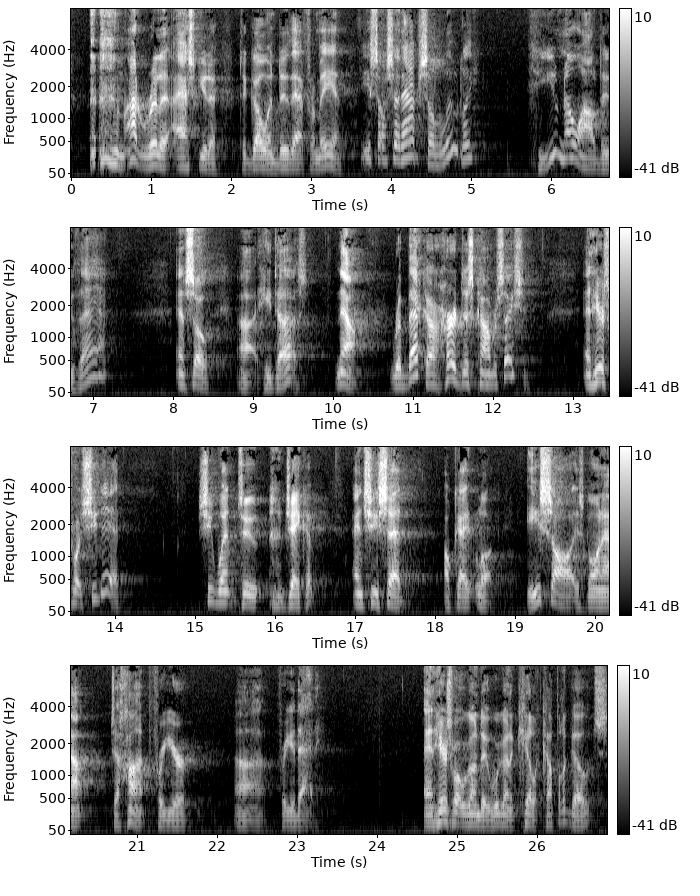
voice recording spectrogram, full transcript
I'd really ask you to, to go and do that for me. And Esau said, Absolutely. You know I'll do that. And so uh, he does. Now, Rebecca heard this conversation. And here's what she did she went to Jacob and she said, Okay, look, Esau is going out to hunt for your, uh, for your daddy. And here's what we're going to do we're going to kill a couple of goats,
